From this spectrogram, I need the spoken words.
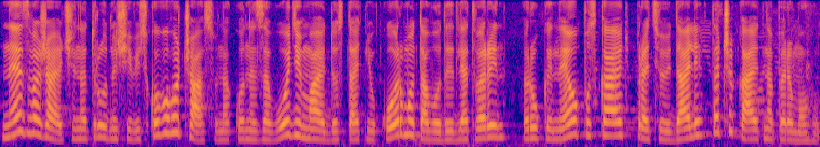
Незважаючи на труднощі військового часу, на конезаводі мають достатньо корму та води для тварин. Руки не опускають, працюють далі та чекають на перемогу.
